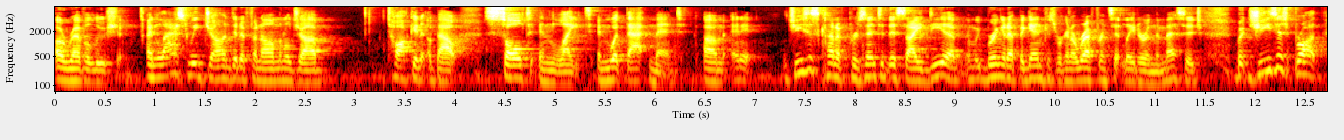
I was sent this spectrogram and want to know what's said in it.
a revolution. And last week, John did a phenomenal job talking about salt and light and what that meant. Um, and it Jesus kind of presented this idea, and we bring it up again because we're going to reference it later in the message. But Jesus brought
